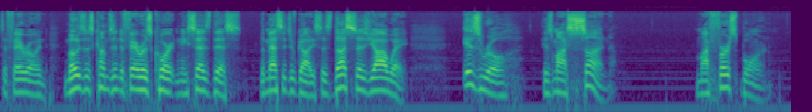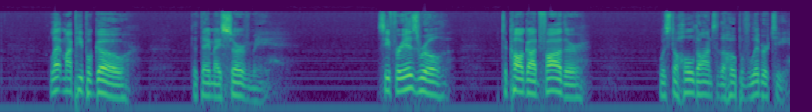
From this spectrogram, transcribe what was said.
to Pharaoh. And Moses comes into Pharaoh's court and he says this the message of God. He says, Thus says Yahweh, Israel is my son, my firstborn. Let my people go that they may serve me. See, for Israel, to call God Father was to hold on to the hope of liberty.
